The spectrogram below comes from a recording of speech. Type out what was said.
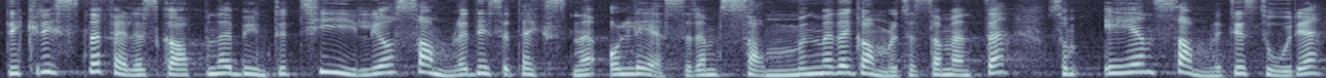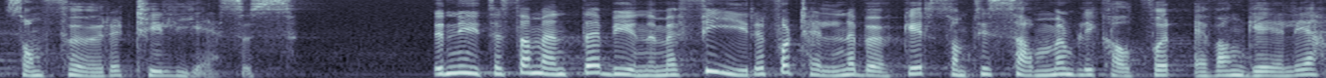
De kristne fellesskapene begynte tidlig å samle disse tekstene og lese dem sammen med Det gamle testamentet som én samlet historie som fører til Jesus. Det nye testamentet begynner med fire fortellende bøker som til sammen blir kalt for evangeliet.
